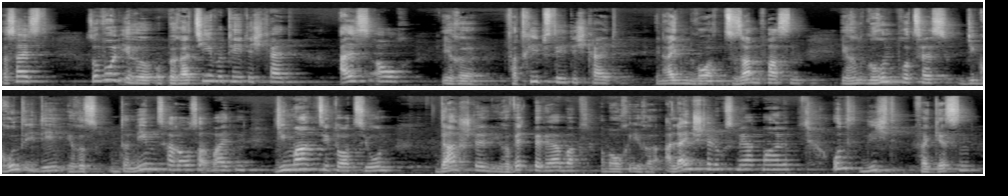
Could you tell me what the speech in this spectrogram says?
Das heißt, sowohl Ihre operative Tätigkeit als auch Ihre Vertriebstätigkeit in eigenen Worten zusammenfassen, ihren Grundprozess, die Grundidee ihres Unternehmens herausarbeiten, die Marktsituation darstellen, ihre Wettbewerber, aber auch ihre Alleinstellungsmerkmale und nicht vergessen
